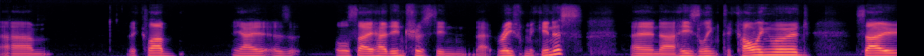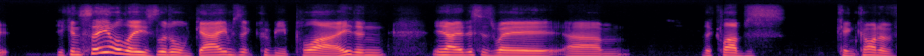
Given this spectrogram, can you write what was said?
um, the club, you know, has also had interest in that Reef McInnes, and uh, he's linked to Collingwood. So you can see all these little games that could be played, and you know, this is where um, the clubs can kind of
